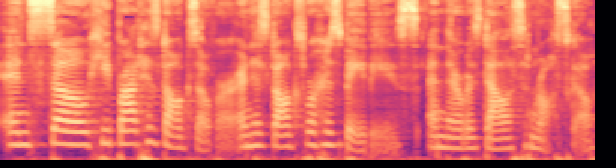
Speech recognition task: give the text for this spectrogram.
and so he brought his dogs over, and his dogs were his babies, and there was Dallas and Roscoe.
